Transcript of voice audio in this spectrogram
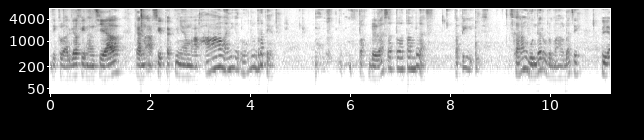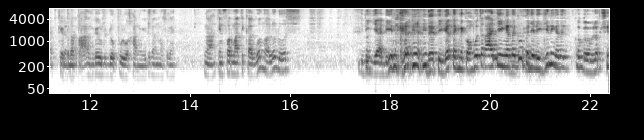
di keluarga finansial karena arsiteknya mahal anjing. Waktu berapa ya? 14 atau 18 tapi sekarang bundar udah mahal banget sih. Iya kayak berapaan? Kayak udah 20-an gitu kan masuknya. Nah informatika gue nggak lulus jadi jadiin ke D3 teknik komputer anjing kata gue kok jadi gini? Kata gue kok goblok sih?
